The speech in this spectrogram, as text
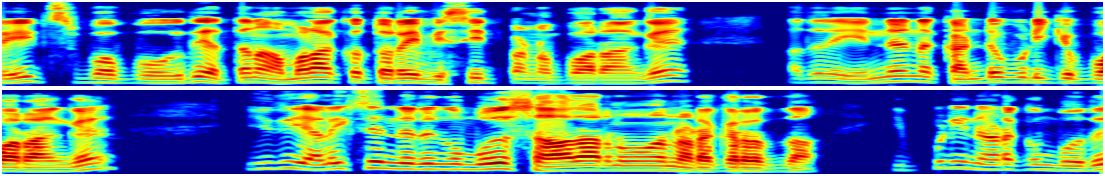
ரைட்ஸ் போக போகுது எத்தனை அமலாக்கத்துறை விசிட் பண்ண போகிறாங்க அதில் என்னென்ன கண்டுபிடிக்க போகிறாங்க இது எலெக்ஷன் நெருங்கும் போது சாதாரணமாக நடக்கிறது தான். இப்படி நடக்கும்போது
